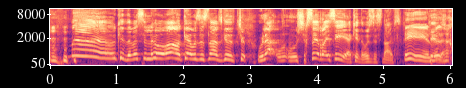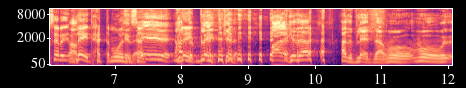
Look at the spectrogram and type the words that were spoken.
ما كذا بس اللي هو آه أوكي ويسلي سنايبس كذا تشوف ولا والشخصيه الرئيسيه كذا ويسلي سنايبس اي اي كذا. شخصية آه. بليد حتى مو ويسلي سنايبس. اي بليد. بليد كذا. طالع كذا. هذا بليد ذا مو مو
